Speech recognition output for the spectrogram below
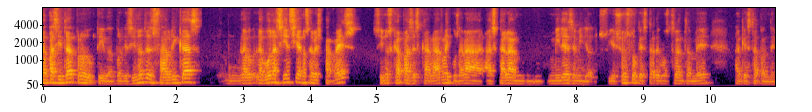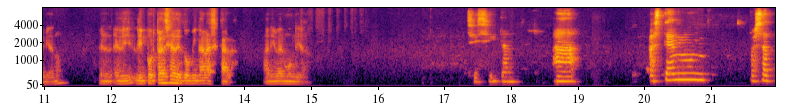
capacitat productiva, perquè si no tens fàbriques, la, la bona ciència no serveix per res si no és capaç d'escalar-la i posar a, a escala milers de milions. I això és el que està demostrant també aquesta pandèmia, no? L'importància de dominar l'escala a nivell mundial. Sí, sí, tant. Ah, estem passat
